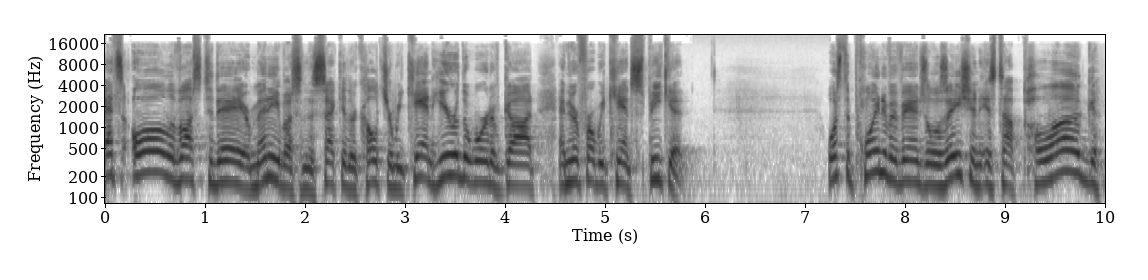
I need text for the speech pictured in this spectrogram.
that's all of us today, or many of us in the secular culture. We can't hear the Word of God, and therefore we can't speak it. What's the point of evangelization? Is to plug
